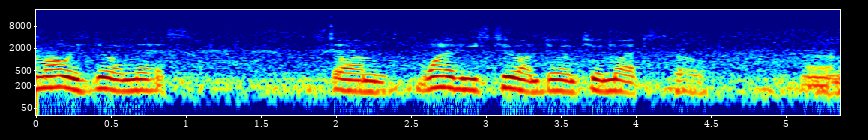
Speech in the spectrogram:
I'm always doing this. So I'm, one of these two I'm doing too much, so. Um,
